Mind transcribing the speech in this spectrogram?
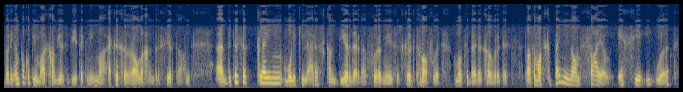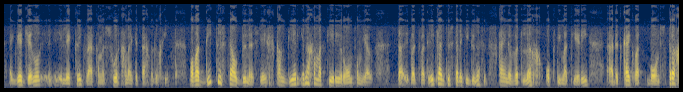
wat die impak op die mark gaan wees, weet ek nie, maar ek is geweldig geïnteresseerd daarin. En dit is 'n klein molekulêre skandeerder. Nou voordat mense skrik daarvoor, kom ek verduidelik gou wat dit is. Daar's 'n maatskappy met die naam SCIO, S C I O. Ek weet General Electric werk aan 'n soortgelyke tegnologie. Maar wat die toestel doen is, jy skandeer enige materie rondom jou. Dat, wat wat hierdie klein toestelletjie doen is dit skyn 'n wit lig op die materie. Uh, dit kyk wat bons terug.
